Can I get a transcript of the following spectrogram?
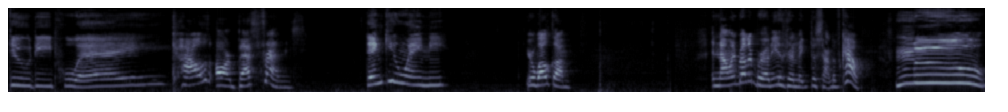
Do they play? Cows are best friends. Thank you, Lainey. You're welcome. And now my brother Brody is going to make the sound of cow. Moo!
